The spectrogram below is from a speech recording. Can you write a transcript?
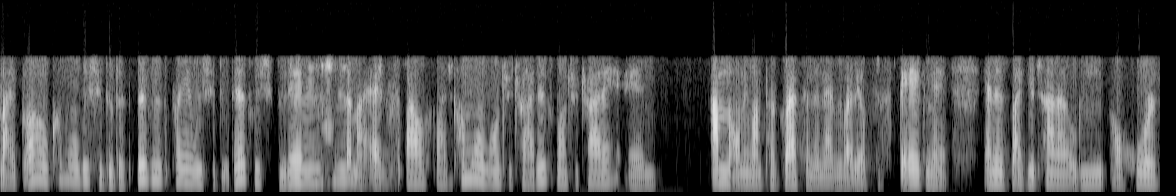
like, Oh, come on, we should do this business plan, we should do this, we should do that. Mhm. to my ex spouse, like, Come on, won't you try this, won't you try that? And I'm the only one progressing and everybody else is stagnant. And it's like you're trying to lead a horse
